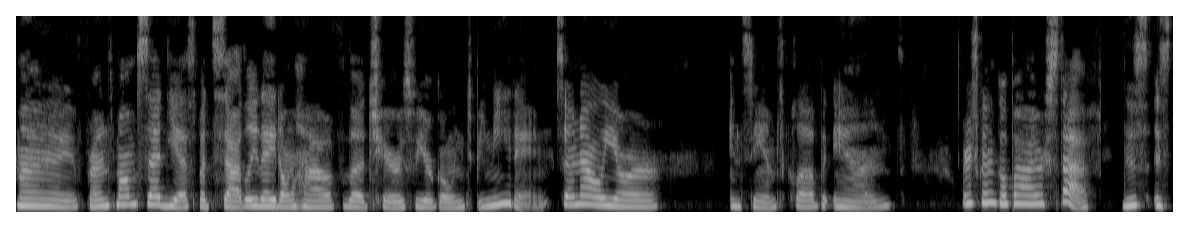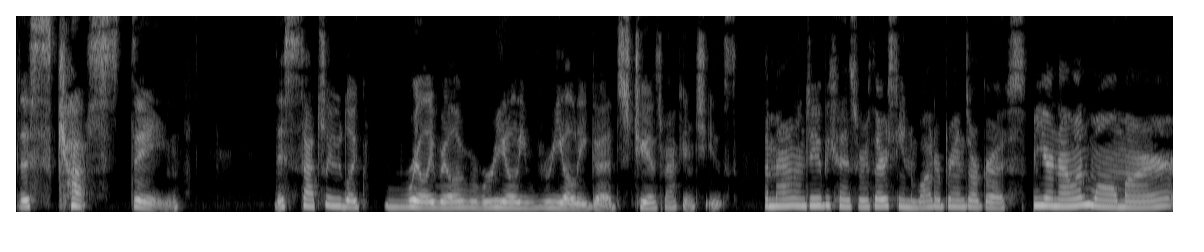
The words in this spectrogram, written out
My friend's mom said yes, but sadly they don't have the chairs we are going to be needing. So now we are in Sam's Club and we're just gonna go buy our stuff. This is disgusting. This is actually like really, really, really, really good. Cheese mac and cheese. The Mountain Dew because we're thirsty and water brands are gross. We are now in Walmart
